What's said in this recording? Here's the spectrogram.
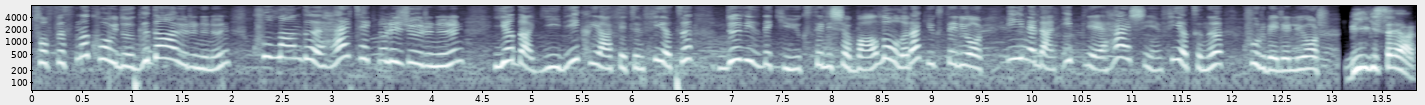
sofrasına koyduğu gıda ürününün, kullandığı her teknoloji ürününün ya da giydiği kıyafetin fiyatı dövizdeki yükselişe bağlı olarak yükseliyor. İğneden ipliğe her şeyin fiyatını kur belirliyor. Bilgisayar,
